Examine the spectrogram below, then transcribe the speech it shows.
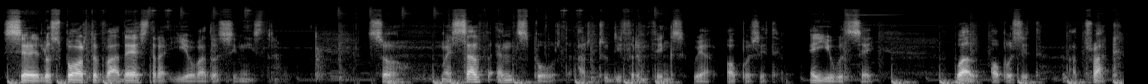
se lo sport va a destra, io vado a sinistra. So, myself and sport are two different things, we are opposite. And you would say, well, opposite attract.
